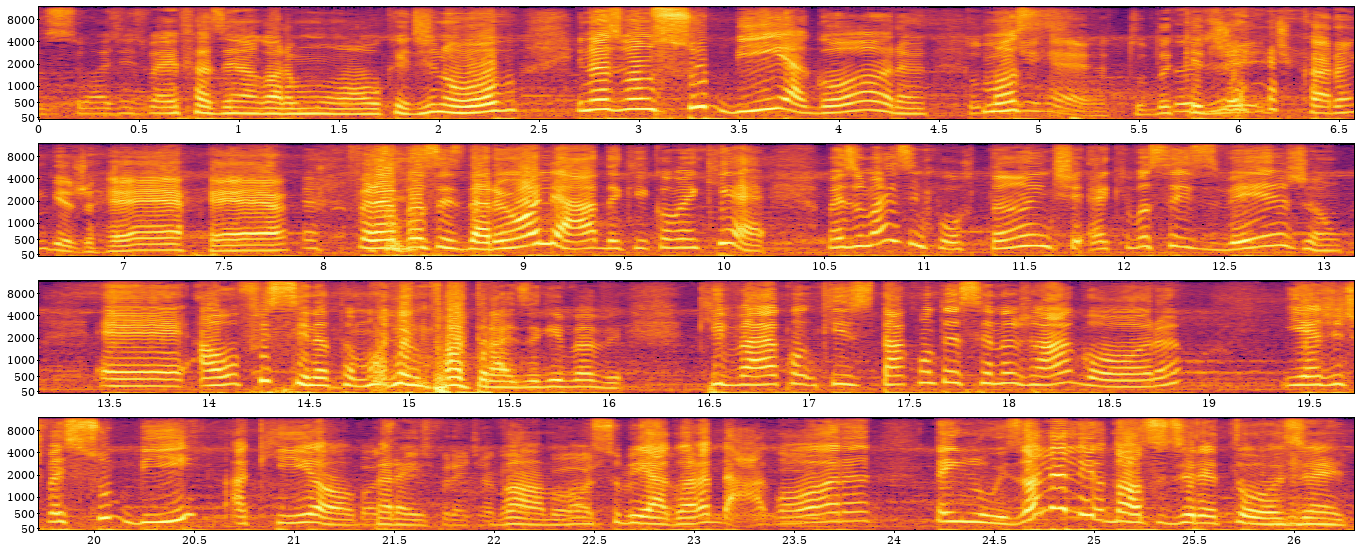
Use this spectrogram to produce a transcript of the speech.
Isso, a gente vai fazendo agora um walker de novo. E nós vamos subir agora. Tudo mos- de ré, tudo aqui de, de caranguejo. Ré, ré. para vocês darem uma olhada aqui como é que é. Mas o mais importante é que vocês vejam é, a oficina, estamos olhando para trás aqui para ver, que, vai, que está acontecendo já agora. E a gente vai subir aqui, ó. Pode Peraí. ir de frente agora? Vamos, vamos Pode, subir agora. Dá. Agora tem luz. Olha ali o nosso diretor, gente.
